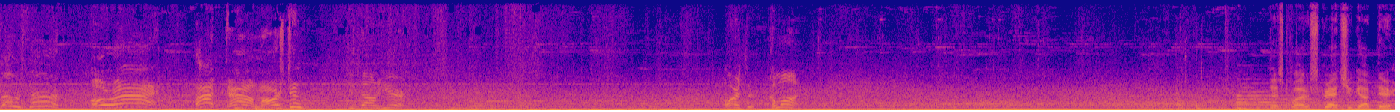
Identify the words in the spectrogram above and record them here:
Fellas there! All right! Hot down, Marston! He's down here. Arthur, come on! That's quite a scratch you got there.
